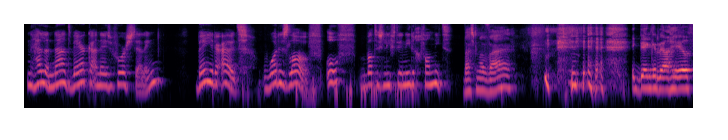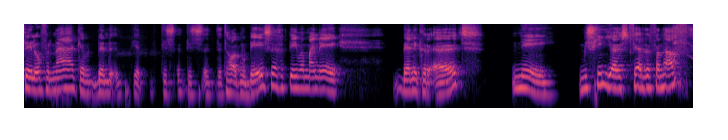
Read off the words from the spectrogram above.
Helen, na het werken aan deze voorstelling, ben je eruit? What is love? Of wat is liefde in ieder geval niet? Was maar waar. ik denk er wel heel veel over na. Ik heb, ben, het, is, het, is, het, houdt me bezig, het thema. Maar nee, ben ik eruit? Nee. Misschien juist verder vanaf.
